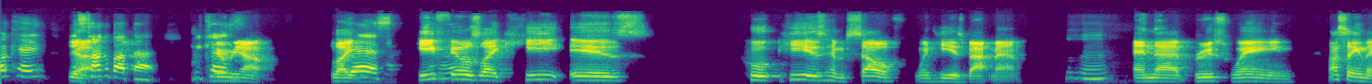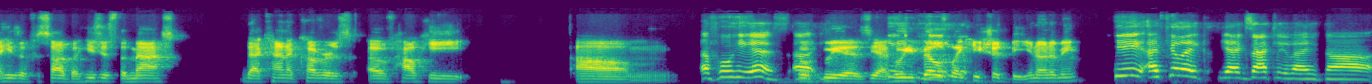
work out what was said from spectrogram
okay. Let's yeah. talk about that. Because hear me out. Like yes. he uh-huh. feels like he is who he is himself when he is Batman. Mm-hmm. And that Bruce Wayne, not saying that he's a facade, but he's just the mask that kind of covers of how he um of who he is. Uh, who he is, yeah, he, who he feels he, like he should be. You know what I mean? He, I feel like, yeah, exactly. Like uh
